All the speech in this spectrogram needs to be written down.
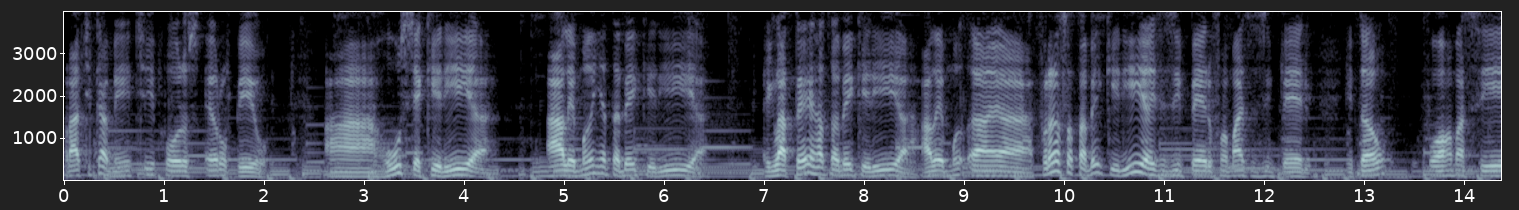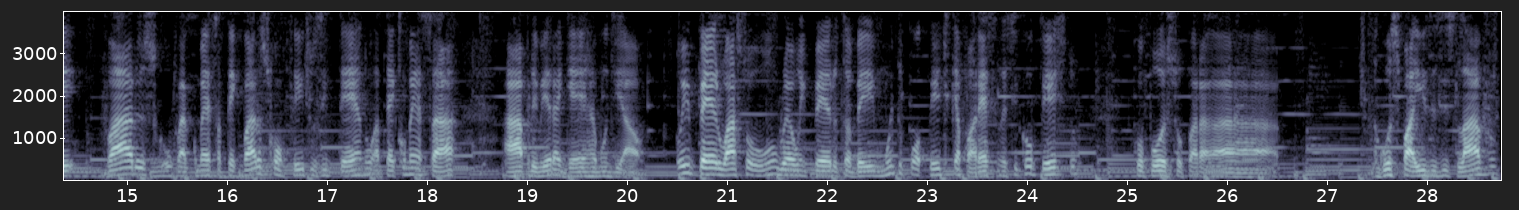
praticamente por europeus. A Rússia queria, a Alemanha também queria, a Inglaterra também queria, a, Alema... a França também queria esses impérios, formar esses impérios. Então, forma-se vários, começa a ter vários conflitos internos até começar a Primeira Guerra Mundial. O Império Austro-Húngaro é um império também muito potente que aparece nesse contexto, composto para alguns países eslavos,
